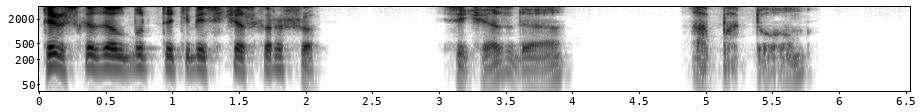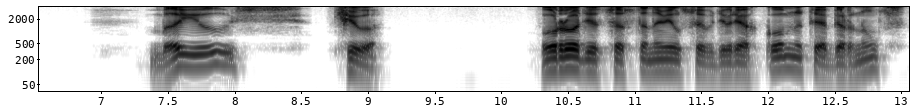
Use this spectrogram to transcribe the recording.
Ты же сказал, будто тебе сейчас хорошо. Сейчас да. А потом? Боюсь. Чего? Уродец остановился в дверях комнаты, обернулся.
